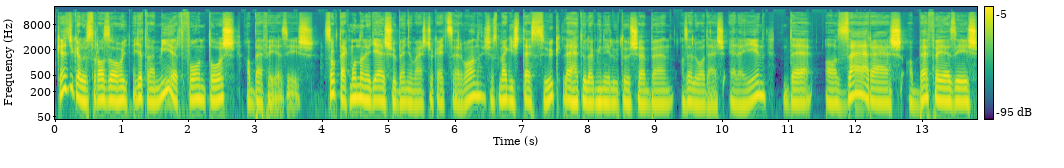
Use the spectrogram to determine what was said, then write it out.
Kezdjük először azzal, hogy egyáltalán miért fontos a befejezés. Szokták mondani, hogy első benyomás csak egyszer van, és ezt meg is tesszük, lehetőleg minél ütősebben az előadás elején, de a zárás, a befejezés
